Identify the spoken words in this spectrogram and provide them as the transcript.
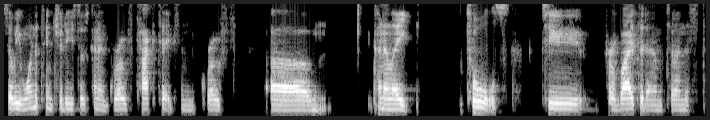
So we wanted to introduce those kind of growth tactics and growth um, kind of like tools to provide to them to understand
